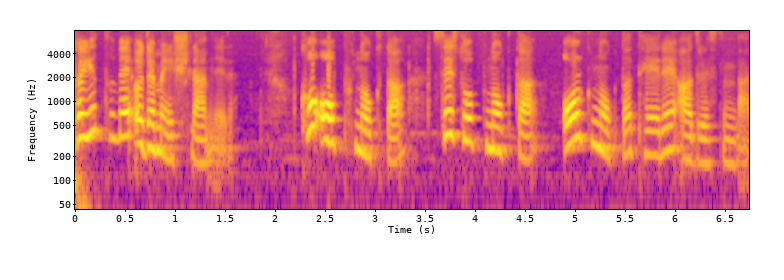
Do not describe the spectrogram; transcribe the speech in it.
Kayıt ve ödeme işlemleri. koop.sesop.org.tr adresinden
